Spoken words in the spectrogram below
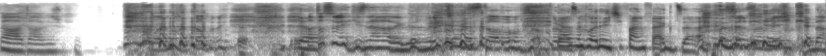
Da, da, viš. Tome. A to se uvijek iznenade kad pričam s tobom zapravo. ja sam hodajući fun fact za, za biljke. Da.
